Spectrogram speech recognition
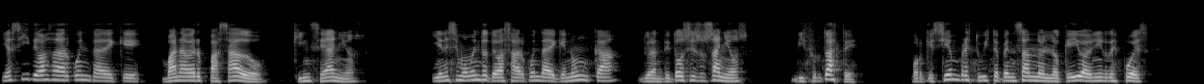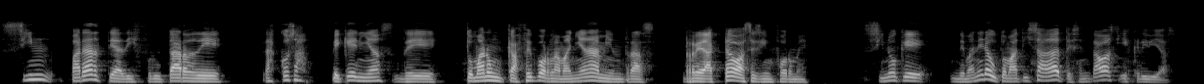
Y así te vas a dar cuenta de que van a haber pasado 15 años. Y en ese momento te vas a dar cuenta de que nunca, durante todos esos años, disfrutaste. Porque siempre estuviste pensando en lo que iba a venir después, sin pararte a disfrutar de las cosas pequeñas, de tomar un café por la mañana mientras redactabas ese informe. Sino que de manera automatizada te sentabas y escribías.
